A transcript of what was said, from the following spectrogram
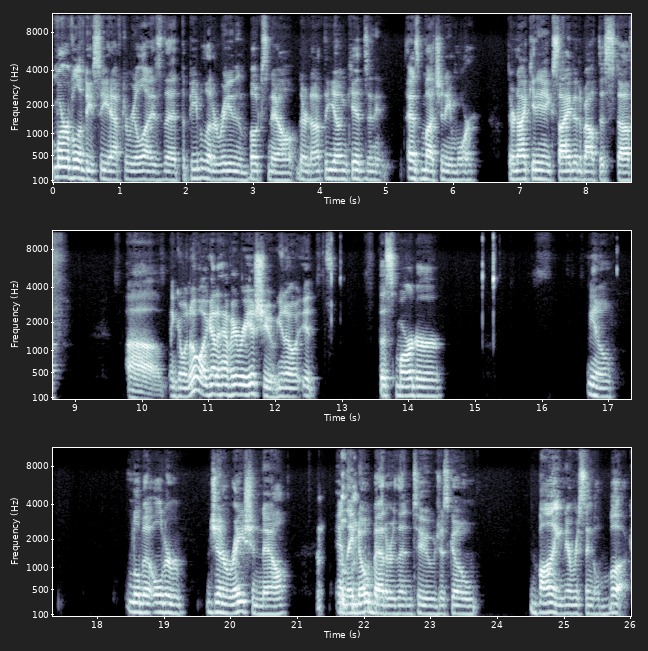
Marvel and DC have to realize that the people that are reading the books now, they're not the young kids any, as much anymore. They're not getting excited about this stuff uh, and going, "Oh, I got to have every issue." You know, it's the smarter, you know, a little bit older generation now, and they know better than to just go buying every single book.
